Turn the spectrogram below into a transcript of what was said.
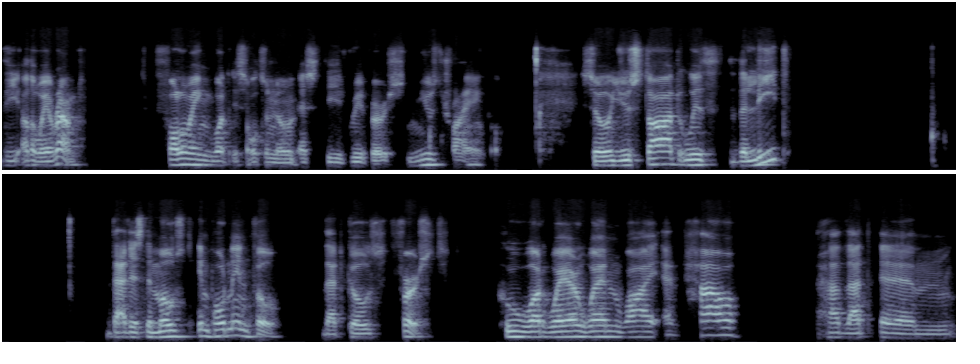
the other way around, following what is also known as the reverse news triangle. So you start with the lead. That is the most important info that goes first. Who, what, where, when, why, and how. Have that um,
